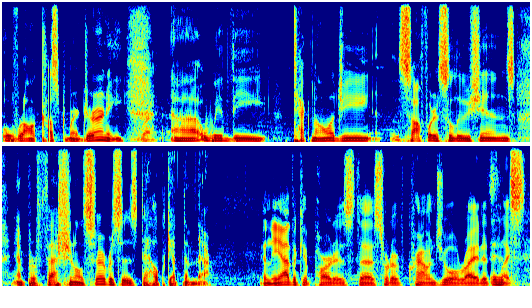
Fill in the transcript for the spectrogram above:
overall customer journey Right. uh, with the technology, software solutions, and professional services to help get them there. And the advocate part is the sort of crown jewel, right? It's, It's- like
